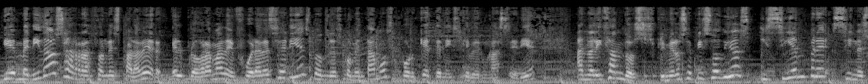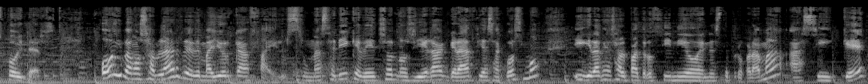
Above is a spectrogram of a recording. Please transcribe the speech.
Bienvenidos a Razones para Ver, el programa de Fuera de Series donde os comentamos por qué tenéis que ver una serie, analizando sus primeros episodios y siempre sin spoilers. Hoy vamos a hablar de The Mallorca Files, una serie que de hecho nos llega gracias a Cosmo y gracias al patrocinio en este programa, así que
